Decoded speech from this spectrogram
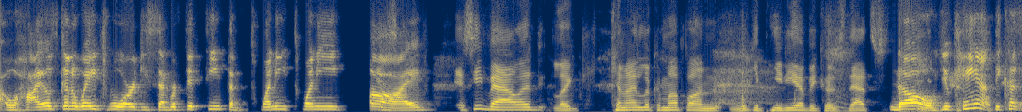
Ohio's gonna wage war December 15th of 2025. Is he valid? Like, can I look him up on Wikipedia because that's No, you can't because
